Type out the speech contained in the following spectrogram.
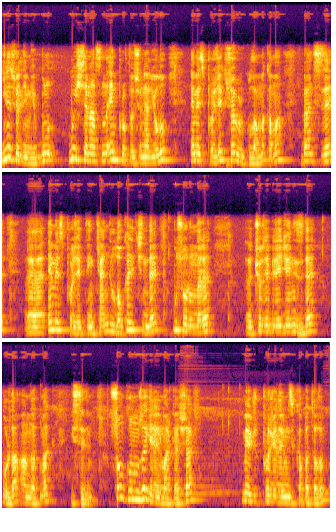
Yine söylediğim gibi bunu bu işlerin aslında en profesyonel yolu MS Project Server kullanmak ama ben size e, MS Project'in kendi lokal içinde bu sorunları e, çözebileceğinizi de burada anlatmak istedim. Son konumuza gelelim arkadaşlar. Mevcut projelerimizi kapatalım.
